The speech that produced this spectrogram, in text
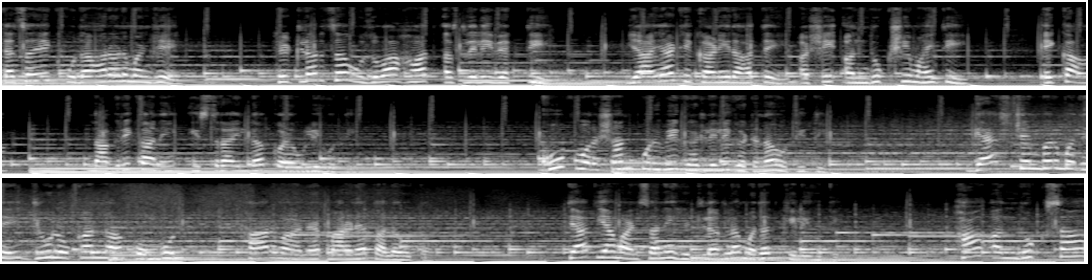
त्याचं एक उदाहरण म्हणजे हिटलरचा उजवा हात असलेली व्यक्ती या या ठिकाणी राहते अशी अंधुकशी माहिती एका नागरिकाने इस्रायलला कळवली होती. खूप वर्षांपूर्वी घडलेली घटना होती ती. गॅस चेंबरमध्ये ज्यू लोकांना कोंबून ठार मारण्यात आलं होतं. त्यात या माणसाने हिटलरला मदत केली होती. हा अंधुकसा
